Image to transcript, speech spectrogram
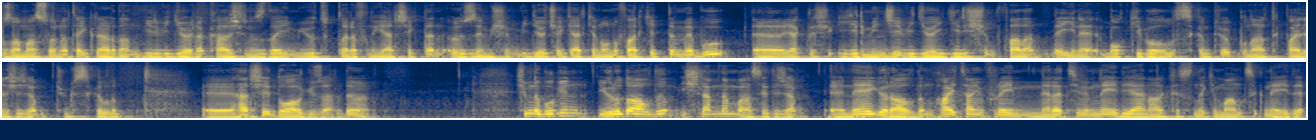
zaman sonra tekrardan bir videoyla karşınızdayım. YouTube tarafını gerçekten özlemişim. Video çekerken onu fark ettim ve bu e, yaklaşık 20. videoya girişim falan ve yine bok gibi oldu. Sıkıntı yok. Bunu artık paylaşacağım. Çünkü sıkıldım. E, her şey doğal güzel değil mi? Şimdi bugün Euro'da aldığım işlemden bahsedeceğim. E, neye göre aldım? High time frame narratifim neydi? Yani arkasındaki mantık neydi?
